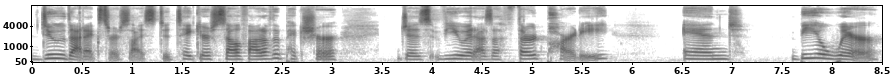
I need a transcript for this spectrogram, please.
do that exercise, to take yourself out of the picture, just view it as a third party, and be aware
